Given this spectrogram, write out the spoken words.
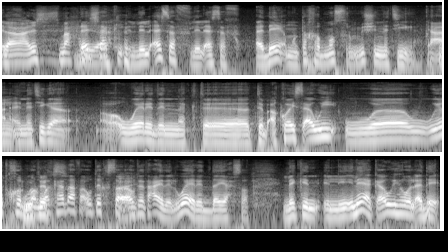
لا معلش اسمح ده لي شكل للأسف للأسف أداء منتخب مصر مش النتيجة يعني مم. النتيجة وارد إنك تبقى كويس قوي و... ويدخل مرماك. هدف أو تخسر أو أي. تتعادل. وارد ده يحصل. لكن اللي يقلقك قوي هو الأداء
